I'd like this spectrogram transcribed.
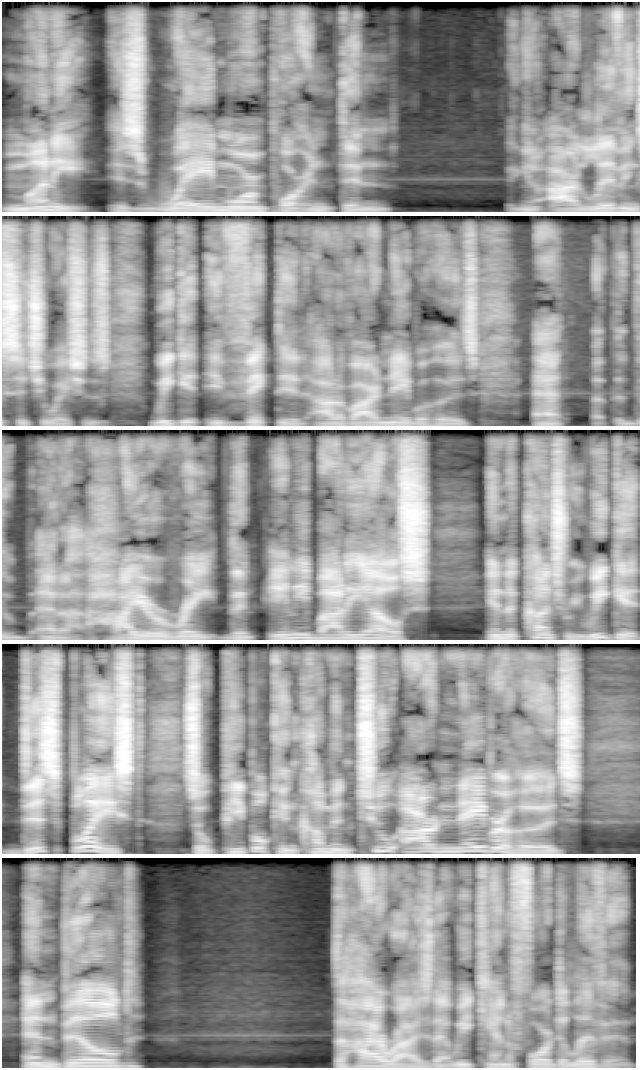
Money is way more important than you know our living situations. We get evicted out of our neighborhoods at at a higher rate than anybody else in the country. We get displaced so people can come into our neighborhoods and build the high rise that we can't afford to live in.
